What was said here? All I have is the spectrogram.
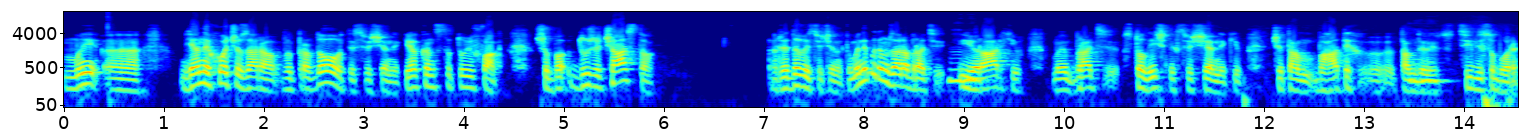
ми, е, я не хочу зараз виправдовувати священників, я констатую факт, що дуже часто рядові священники, ми не будемо зараз брати Мгм. ієрархів, ми брати столичних священників чи там багатих, е, там, де Мгм. цілі собори.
